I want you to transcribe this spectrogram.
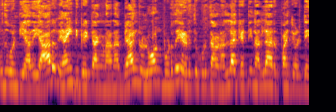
புது வண்டி. அதை யாரும் வாங்கிட்டு போயிட்டாங்கண்ணா நான். பேங்க்ல லோன் போடுறதே எடுத்து கொடுத்தேன். அவன் நல்லா கட்டி நல்லா இருப்பான்னு சொல்லிட்டு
